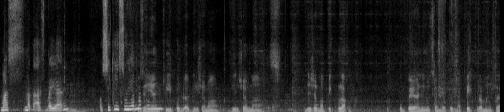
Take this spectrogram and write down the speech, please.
Mas mataas ba yan? O sige, so yan na Kasi yan keyboard lang, di siya ma, di siya ma, di siya ma-pick-lock. Compare ano yung sa mo, kung ma-pick raman siya.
